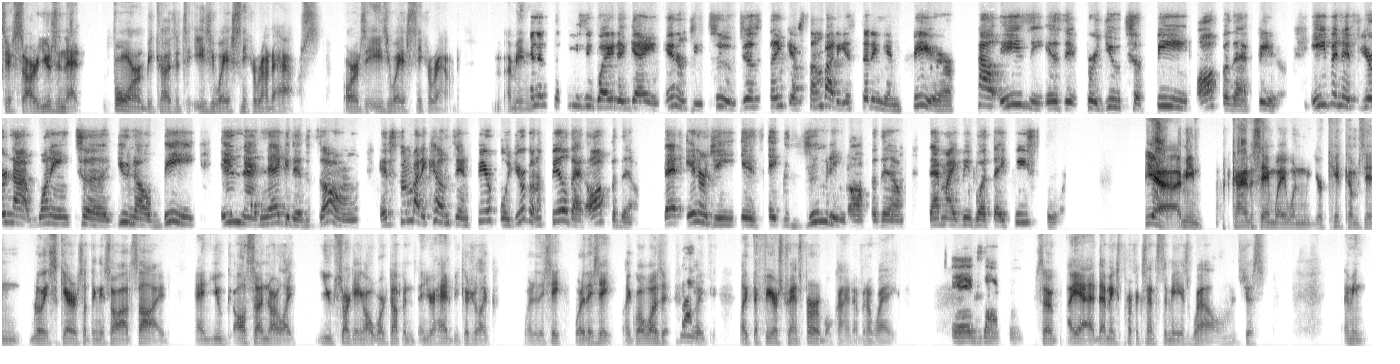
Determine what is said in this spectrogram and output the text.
just are using that form because it's an easy way to sneak around a house or it's an easy way to sneak around. I mean, and it's an easy way to gain energy too. Just think if somebody is sitting in fear, how easy is it for you to feed off of that fear? Even if you're not wanting to, you know, be in that negative zone, if somebody comes in fearful, you're going to feel that off of them. That energy is exuding off of them. That might be what they feast for. Yeah, I mean, kind of the same way when your kid comes in really scared of something they saw outside, and you all of a sudden are like, you start getting all worked up in, in your head because you're like, what did they see? What did they see? Like, what was it? Right. Like, like the fear is transferable, kind of in a way. Exactly. So uh, yeah, that makes perfect sense to me as well. It's just, I mean,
